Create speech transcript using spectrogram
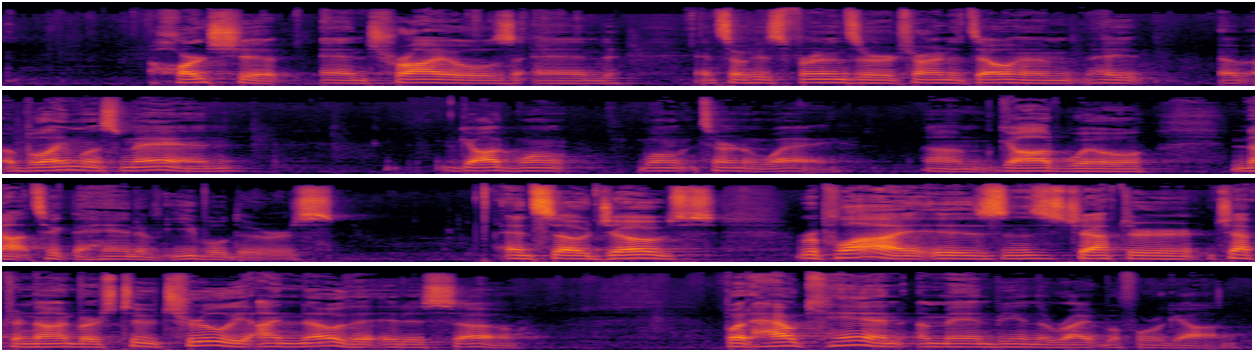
hardship and trials, and, and so his friends are trying to tell him, hey, a, a blameless man, God won't, won't turn away. Um, God will not take the hand of evildoers. And so Job's reply is, this is chapter, chapter 9, verse 2 Truly, I know that it is so. But how can a man be in the right before God?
